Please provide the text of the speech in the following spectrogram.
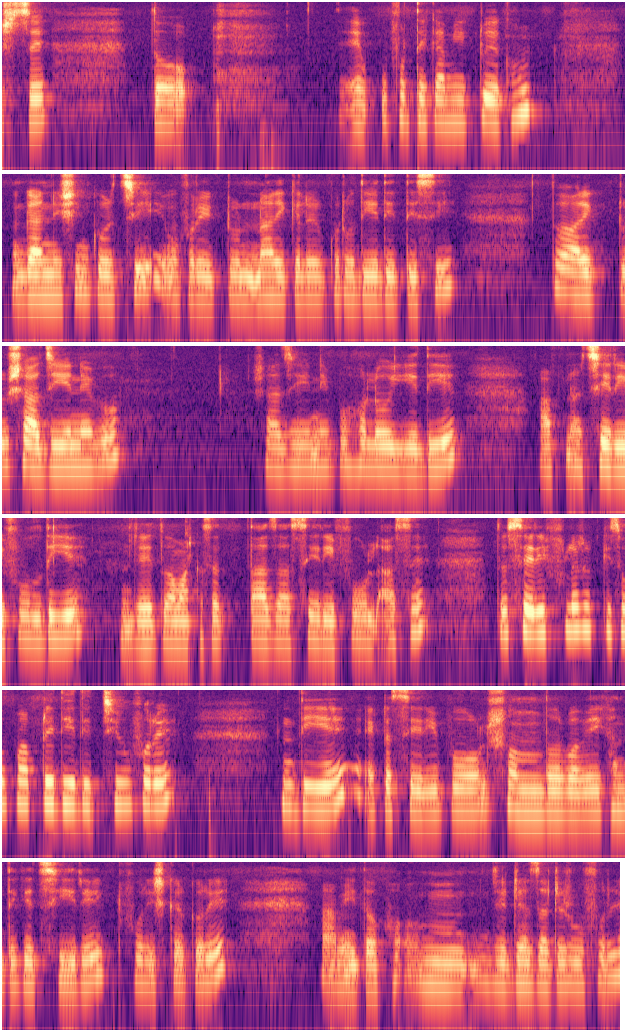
আসছে। তো উপর থেকে আমি একটু এখন গার্নিশিং করছি। উপরে একটু নারিকেলের গুঁড়ো দিয়ে দিতেছি। তো আর একটু সাজিয়ে নেব। সাজিয়ে নেব হলো ইয়ে দিয়ে, আপনার চেরি ফুল দিয়ে। যেহেতু আমার কাছে তাজা চেরি ফুল আছে, তো সেরি ফুলের কিছু পাপড়ি দিয়ে দিচ্ছি উপরে। দিয়ে একটা সেরি ফুল সুন্দরভাবে এখান থেকে ছিঁড়ে একটু পরিষ্কার করে আমি তখন যে ডেজার্টের উপরে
